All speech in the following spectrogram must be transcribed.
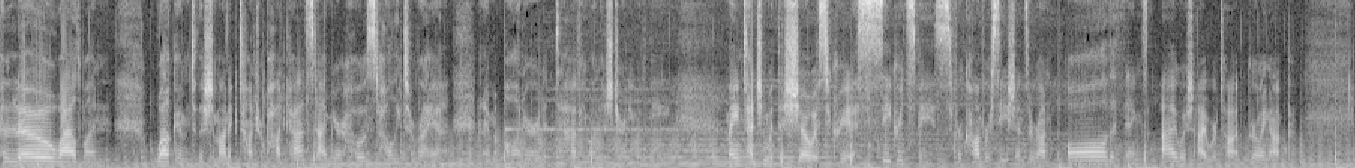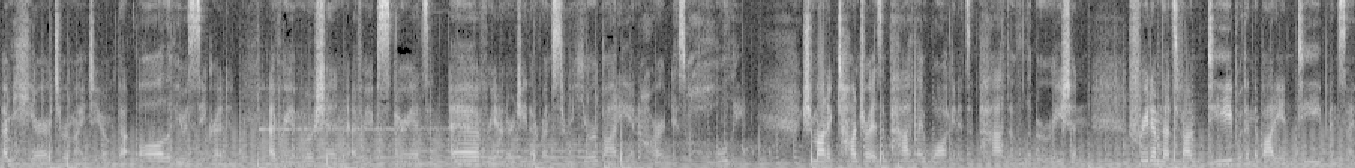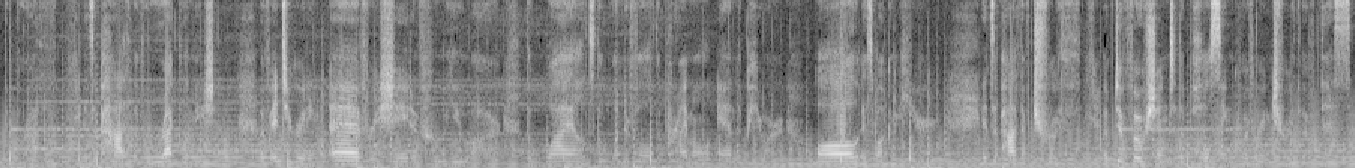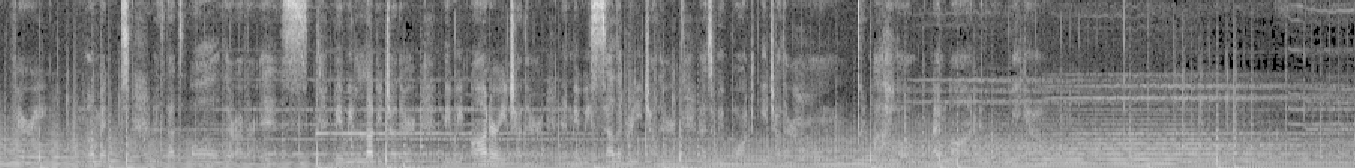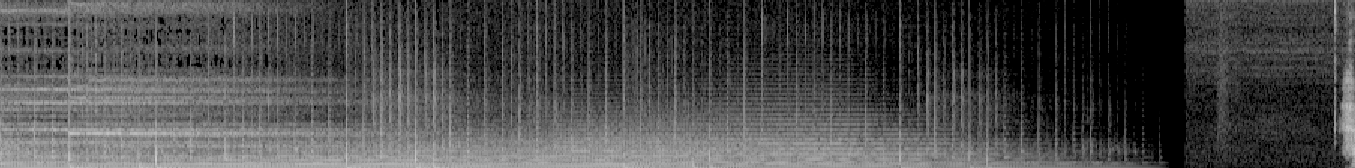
Hello, wild one. Welcome to the Shamanic Tantra podcast. I'm your host, Holly Taraya, and I'm honored to have you on this journey with me. My intention with this show is to create a sacred space for conversations around all the things I wish I were taught growing up. I'm here to remind you that all of you is sacred. Every emotion, every experience, and every energy that runs through your body and heart is holy. Shamanic Tantra is a path I walk, and it's a path of liberation, freedom that's found deep within the body and deep inside the breath. It's a path of reclamation, of integrating every shade of who you are the wild, the wonderful, the primal, and the pure. All is welcome here. It's a path of truth, of devotion to the pulsing, quivering truth of this very moment, May we love each other, may we honor each other, and may we celebrate each other as we walk each other home.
